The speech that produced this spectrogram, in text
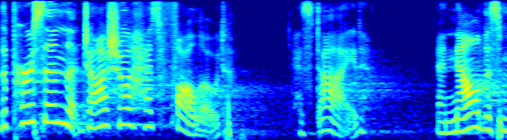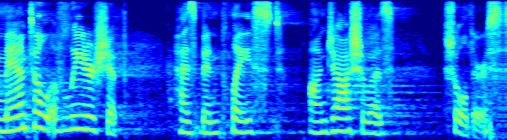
The person that Joshua has followed has died. And now this mantle of leadership has been placed on Joshua's shoulders.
